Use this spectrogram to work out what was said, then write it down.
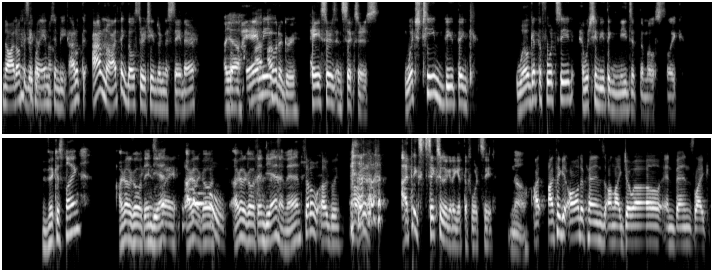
No, I don't I think think they're Miami's gonna be. I don't. Th- I don't know. I think those three teams are gonna stay there. Uh, yeah, Miami- I, I would agree. Pacers and Sixers. Which team do you think will get the fourth seed, and which team do you think needs it the most? Like Vic is playing. I gotta go with Indiana. Play. I gotta go. No! I gotta go with Indiana, man. So ugly. I think Sixers are gonna get the fourth seed. No. I, I think it all depends on like Joel and Ben's like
